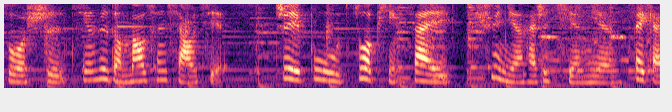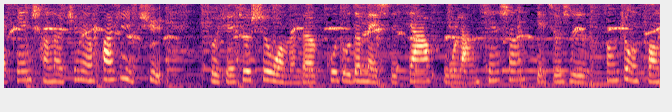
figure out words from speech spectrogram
作是《今日的猫村小姐》，这部作品在去年还是前年被改编成了真人化日剧。主角就是我们的孤独的美食家虎狼先生，也就是松正峰。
